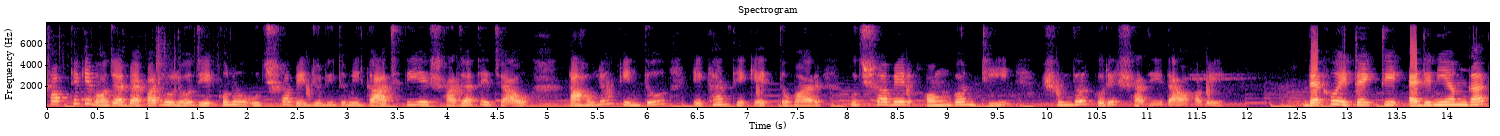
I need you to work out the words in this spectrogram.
সব থেকে মজার ব্যাপার হলো যে কোনো উৎসবে যদি তুমি গাছ দিয়ে সাজাতে চাও তাহলেও কিন্তু এখান থেকে তোমার উৎসবের অঙ্গনটি সুন্দর করে সাজিয়ে দেওয়া হবে। দেখো এটা একটি অ্যাডেনিয়াম গাছ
